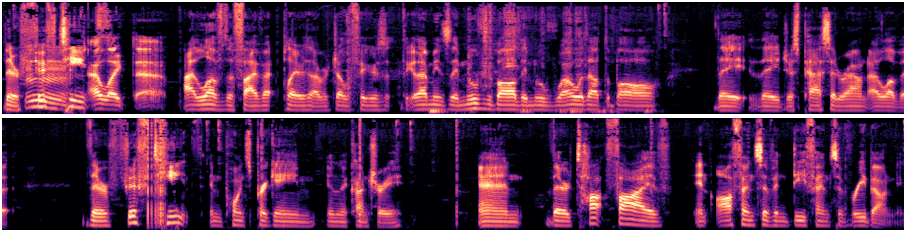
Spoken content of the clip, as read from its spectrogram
They're 15th. I like that. I love the five players average double figures. That means they move the ball, they move well without the ball. They they just pass it around. I love it. They're 15th in points per game in the country, and they're top five in offensive and defensive rebounding,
